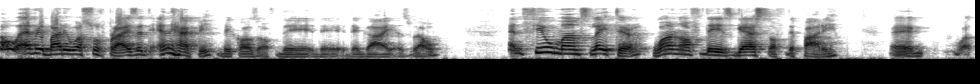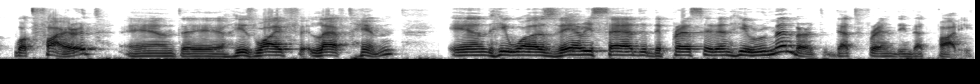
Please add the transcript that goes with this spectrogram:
So everybody was surprised and happy because of the, the, the guy as well. And few months later, one of these guests of the party uh, got fired and uh, his wife left him and he was very sad, depressed, and he remembered that friend in that party.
